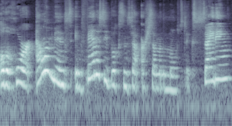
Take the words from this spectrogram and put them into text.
Although horror elements in fantasy books and stuff are some of the most exciting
